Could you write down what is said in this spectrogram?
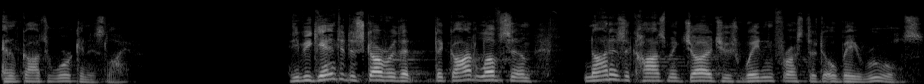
and of God's work in his life. He began to discover that, that God loves him not as a cosmic judge who's waiting for us to, to obey rules,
